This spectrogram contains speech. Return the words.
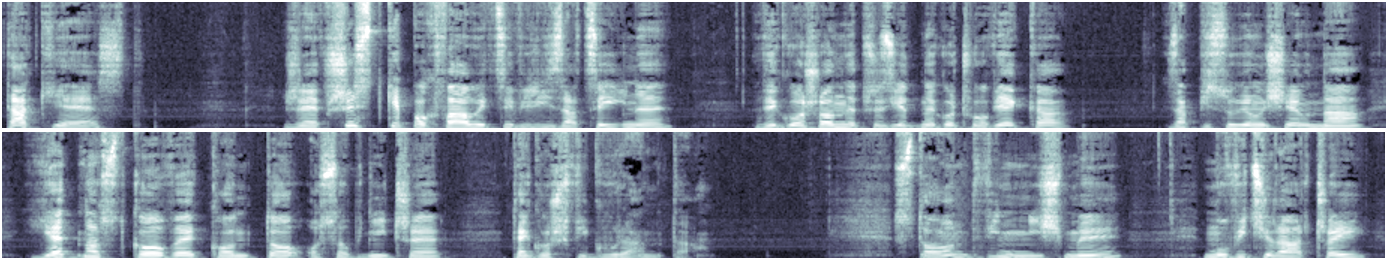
tak jest, że wszystkie pochwały cywilizacyjne wygłoszone przez jednego człowieka zapisują się na jednostkowe konto osobnicze tegoż figuranta. Stąd winniśmy mówić raczej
